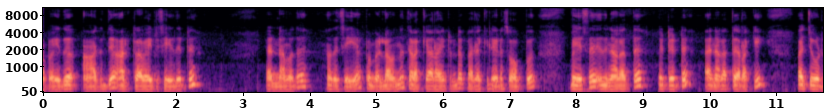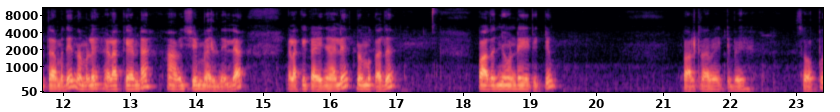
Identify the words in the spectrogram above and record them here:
അപ്പോൾ ഇത് ആദ്യം അൾട്രാ വൈറ്റ് ചെയ്തിട്ട് രണ്ടാമത് അത് ചെയ്യാം. അപ്പം വെള്ളം ഒന്ന് തിളയ്ക്കാറായിട്ടുണ്ട്. അപ്പോൾ അര കിലോയുടെ സോപ്പ് ബേസ് ഇതിനകത്ത് ഇട്ടിട്ട് അതിനകത്ത് ഇറക്കി വച്ച് കൊടുത്താൽ മതി. നമ്മൾ ഇളക്കേണ്ട ആവശ്യം വരുന്നില്ല. ഇളക്കി കഴിഞ്ഞാൽ നമുക്കത് പതഞ്ഞുകൊണ്ടേയിരിക്കും. അൾട്രാ വൈറ്റ് ബേ സോപ്പ്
